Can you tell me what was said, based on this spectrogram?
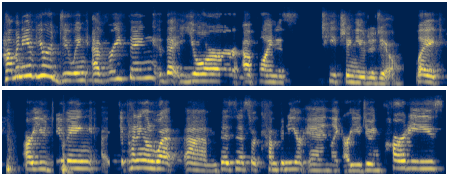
How many of you are doing everything that your upline is teaching you to do? Like, are you doing, depending on what um, business or company you're in, like, are you doing parties?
